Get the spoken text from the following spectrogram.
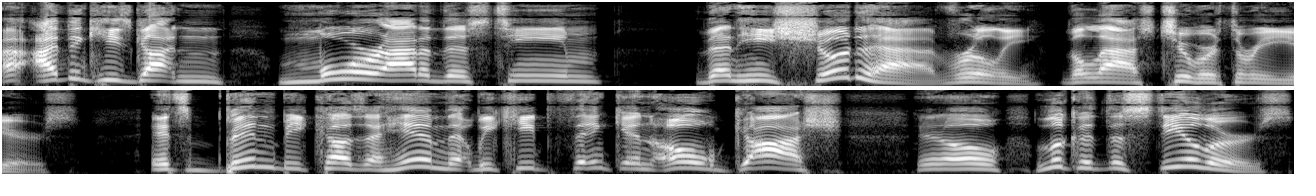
I, think he's gotten more out of this team than he should have really the last two or three years. It's been because of him that we keep thinking, oh gosh, you know, look at the Steelers.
